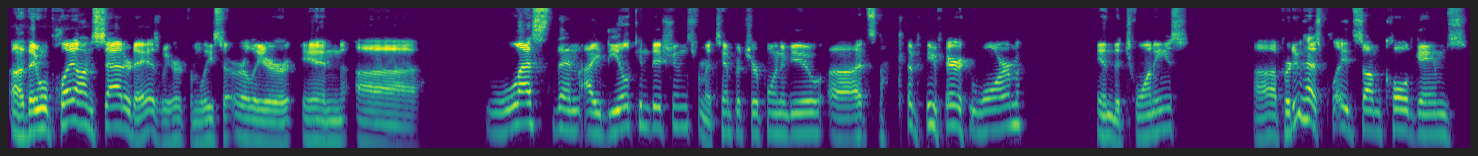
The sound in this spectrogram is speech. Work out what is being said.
Uh, they will play on Saturday, as we heard from Lisa earlier, in uh, less than ideal conditions from a temperature point of view. Uh, it's not going to be very warm in the 20s. Uh, Purdue has played some cold games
